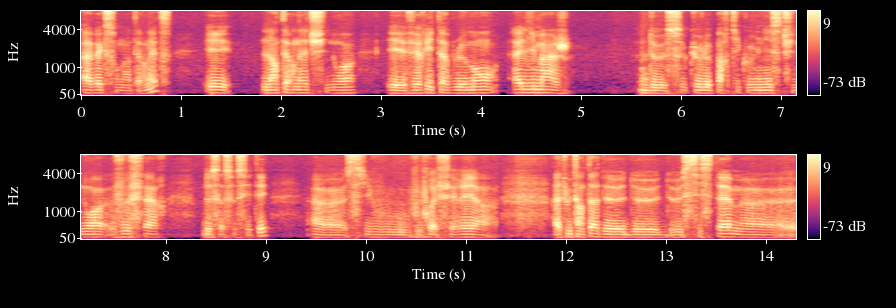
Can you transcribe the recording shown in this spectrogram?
avec son Internet, et l'Internet chinois est véritablement à l'image de ce que le Parti communiste chinois veut faire de sa société. Euh, si vous vous référez à, tout un tas de, systèmes euh,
